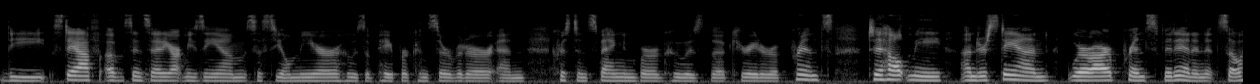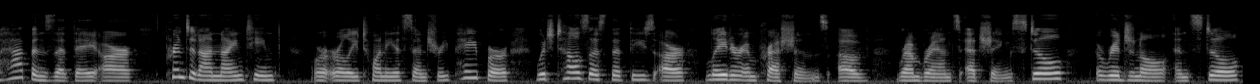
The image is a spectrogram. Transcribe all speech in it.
the staff of Cincinnati Art Museum, Cecile Mear, who's a paper conservator, and Kristin Spangenberg, who is the curator of prints, to help me understand where our prints fit in. And it so happens that they are printed on 19th or early 20th century paper, which tells us that these are later impressions of Rembrandt's etchings, still original and still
